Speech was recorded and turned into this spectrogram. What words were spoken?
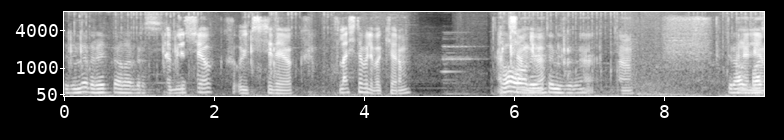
Dediğinde direkt de alabiliriz. W'si yok, ultisi de yok. Flash W bakıyorum. Oo Atacağım gibi. beni temizledi. Evet, tamam. Biraz Ben baş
